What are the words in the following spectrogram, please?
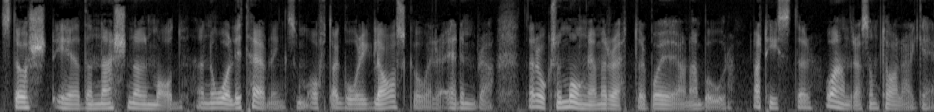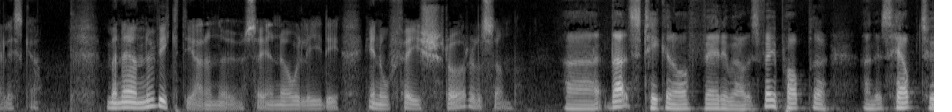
Störst är The National Mod, en årlig tävling som ofta går i Glasgow eller Edinburgh där också många med rötter på öarna bor, artister och andra som talar gaeliska. Men ännu viktigare nu, säger Noel Eady, är nog feish-rörelsen. Uh, that's taken off very well. It's very popular and it's helped to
